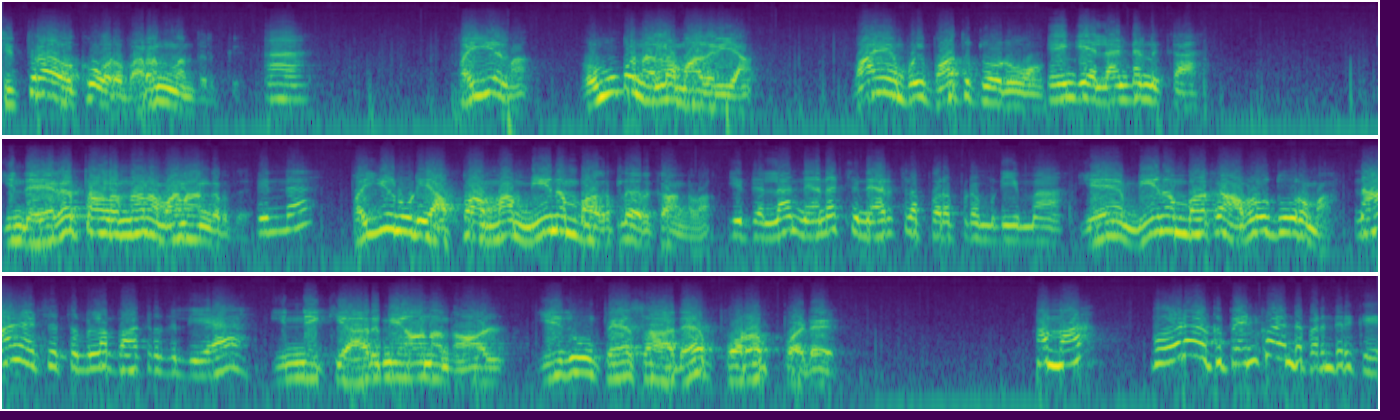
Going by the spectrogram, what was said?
சித்ராவுக்கு ஒரு வரன் வந்திருக்கு. பையன் ரொம்ப நல்ல மாதிரியா. வாயன் போய் பார்த்துட்டு வருவோம். எங்க லண்டனுக்கா? இந்த எகத்தாளம் தானே வேணாங்கிறது. என்ன பையனுடைய அப்பா அம்மா மீனம்பாக்கத்துல இருக்காங்களாம் இதெல்லாம் நினைச்ச நேரத்துல புறப்பட முடியுமா? ஏன் மீனம்பாக்கம் அவ்வளவு தூரமா? நாள் நட்சத்திரம் எல்லாம் பாக்குறது இல்லையா? இன்னைக்கு அருமையான நாள். எதுவும் பேசாத புறப்படு. அம்மா போனாவுக்கு பெண் குழந்தை பிறந்திருக்கு.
